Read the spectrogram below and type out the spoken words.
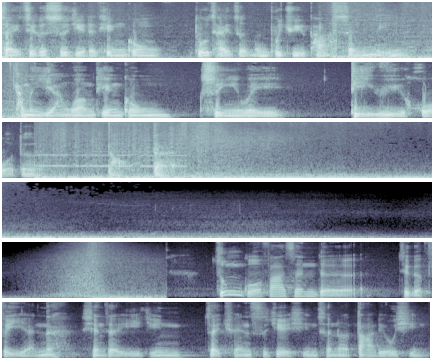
在这个世界的天空，独裁者们不惧怕神灵，他们仰望天空，是因为地狱火的导弹。中国发生的这个肺炎呢，现在已经在全世界形成了大流行。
